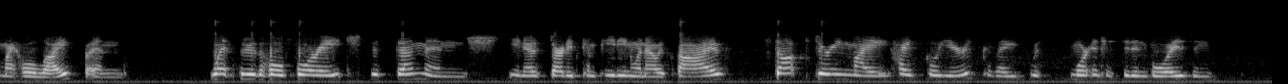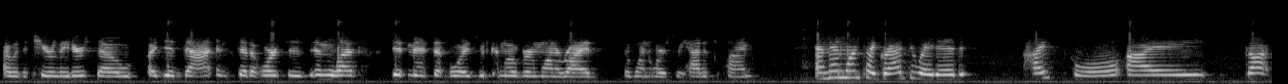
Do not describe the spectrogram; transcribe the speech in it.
my whole life and went through the whole 4-H system and you know started competing when I was 5. Stopped during my high school years because I was more interested in boys and I was a cheerleader, so I did that instead of horses, unless it meant that boys would come over and want to ride the one horse we had at the time. And then once I graduated high school, I got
